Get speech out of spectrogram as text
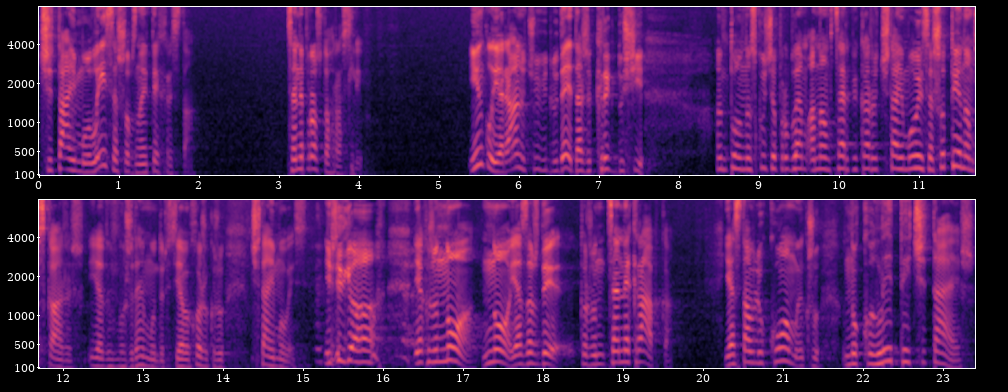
читай, молися, щоб знайти Христа. Це не просто гра слів. Інколи я реально чую від людей навіть крик душі. Антон, у нас куча проблем, а нам в церкві кажуть, читай і молися, що ти нам скажеш? І я думаю, боже, дай мудрість. Я виходжу, кажу, читай і молись. І всі такі, а. Я кажу, но, но, я завжди кажу, це не крапка. Я ставлю кому і кажу, ну коли ти читаєш,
